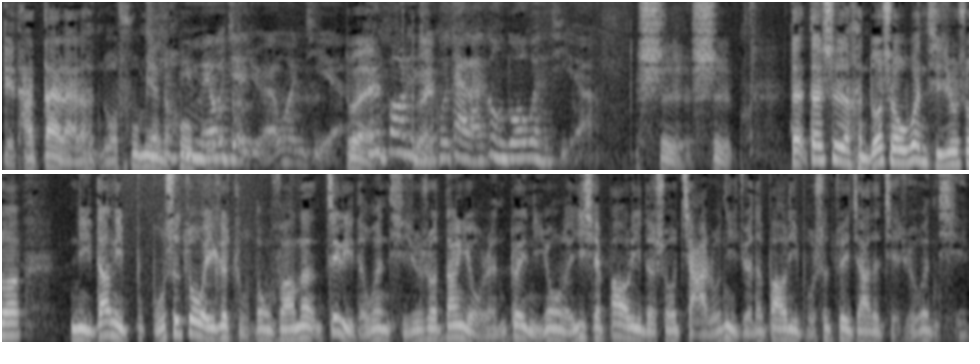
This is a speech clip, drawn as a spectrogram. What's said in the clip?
给他带来了很多负面的后果。并没有解决问题，对就是暴力只会带来更多问题。是是，但但是很多时候问题就是说，你当你不不是作为一个主动方，那这里的问题就是说，当有人对你用了一些暴力的时候，假如你觉得暴力不是最佳的解决问题，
